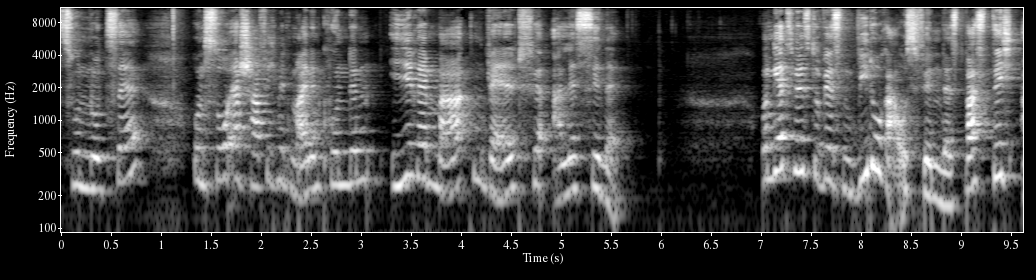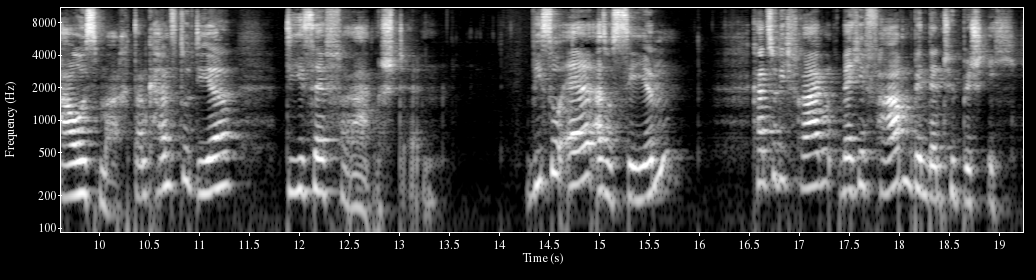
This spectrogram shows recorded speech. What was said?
zunutze. Und so erschaffe ich mit meinen Kunden ihre Markenwelt für alle Sinne. Und jetzt willst du wissen, wie du rausfindest, was dich ausmacht. Dann kannst du dir diese Fragen stellen. Visuell, also sehen, kannst du dich fragen, welche Farben bin denn typisch ich?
